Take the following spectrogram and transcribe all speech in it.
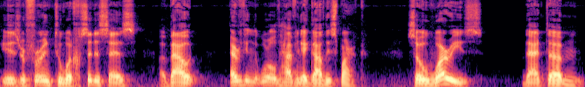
is referring to what Chassidus says about everything in the world having a godly spark. So worries that um,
